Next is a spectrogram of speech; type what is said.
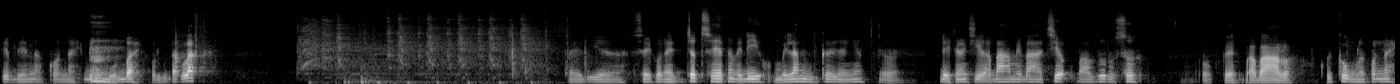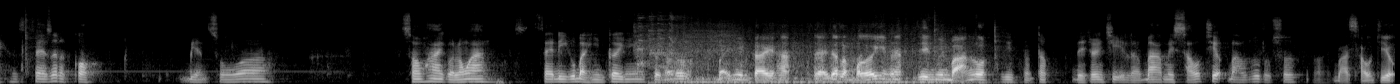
tiếp đến là con này biển 47 của Đắk Lắk. Xe đi ờ, xe con này chất xe nó phải đi khoảng 15.000 cây rồi anh em. Rồi. Để cho anh chị là 33 triệu bao rút hồ sơ. Ok 33 luôn. Cuối cùng là con này xe rất là cọc biển số ờ, 62 của Long An. Xe đi có 7.000 cây nhưng chuẩn nó đâu 7.000 cây ha để rất là mới em nha zin nguyên bản luôn. Đi toàn tập. Để cho anh chị là 36 triệu bao rút hồ sơ. Rồi, 36 triệu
